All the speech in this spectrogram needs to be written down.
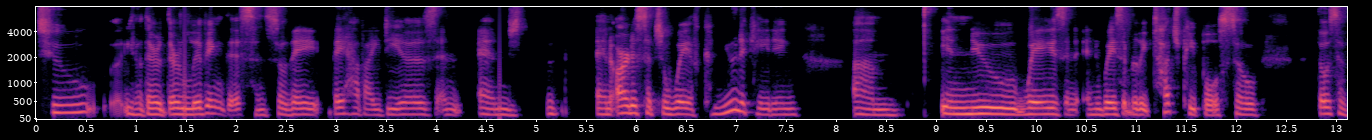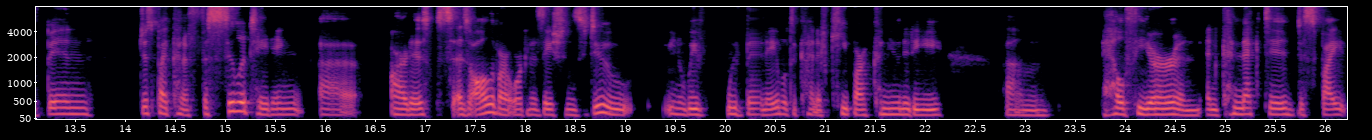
to, you know, they're they're living this. And so they they have ideas and and and art is such a way of communicating um, in new ways and in ways that really touch people. So those have been just by kind of facilitating uh, artists, as all of our organizations do, you know we've we've been able to kind of keep our community um, healthier and, and connected despite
